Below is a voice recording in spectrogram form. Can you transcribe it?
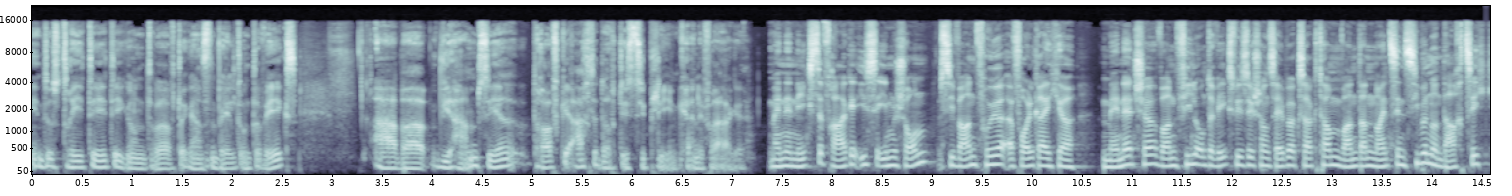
Industrie tätig und war auf der ganzen Welt unterwegs. Aber wir haben sehr darauf geachtet, auf Disziplin, keine Frage. Meine nächste Frage ist eben schon, Sie waren früher erfolgreicher Manager, waren viel unterwegs, wie Sie schon selber gesagt haben, waren dann 1987,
